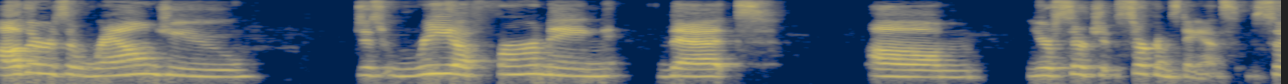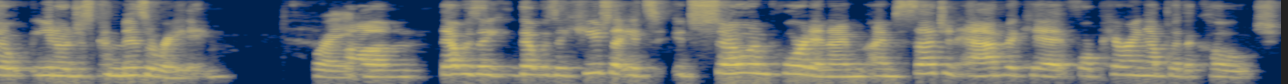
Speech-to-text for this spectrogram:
others around you just reaffirming that um your search circumstance so you know just commiserating Right. um, that was a that was a huge. It's it's so important. I'm I'm such an advocate for pairing up with a coach,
